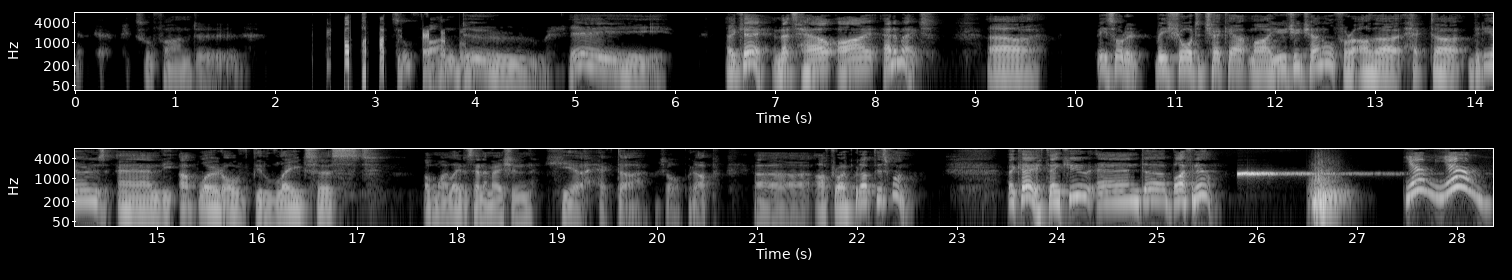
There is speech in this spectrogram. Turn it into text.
Pixel fondue. Pixel fondue. Yay. Okay, and that's how I animate. Uh, be sort of be sure to check out my YouTube channel for other Hector videos and the upload of the latest of my latest animation here, Hector, which I'll put up uh, after I put up this one. Okay, thank you, and uh, bye for now. Yum, yum!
